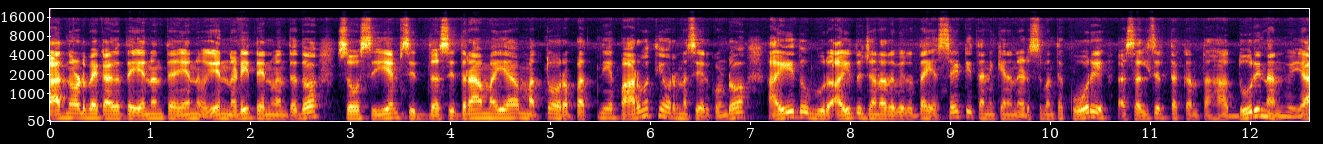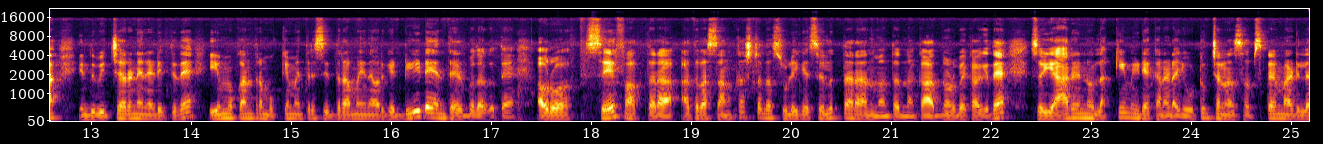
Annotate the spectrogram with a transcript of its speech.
ಕಾದ್ ನೋಡಬೇಕಾಗುತ್ತೆ ಏನಂತ, ಏನು ಏನು ನಡೀತೆ ಅನ್ನುವಂಥದ್ದು. So C M Sidda, Siddaramaiah ಮತ್ತು ಅವರ ಪತ್ನಿ ಪಾರ್ವತಿ ಅವರನ್ನು ಸೇರಿಕೊಂಡು ಐದು ಐದು ಜನರ ವಿರುದ್ಧ ಎಸ್ ಐ ಟಿ ತನಿಖೆಯನ್ನು ನಡೆಸುವಂತೆ ಕೋರಿ ಸಲ್ಲಿಸಿರ್ತಕ್ಕಂತಹ ದೂರಿನ ಅನ್ವಯ ಇಂದು ವಿಚಾರಣೆ ನಡೀತಿದೆ. ಈ ಮುಖಾಂತರ ಮುಖ್ಯಮಂತ್ರಿ ಸಿದ್ದರಾಮಯ್ಯನವರಿಗೆ ಡಿ ಡೇ ಅಂತ ಹೇಳ್ಬೋದಾಗುತ್ತೆ. ಅವರು ಸೇಫ್ ಆಗ್ತಾರಾ ಅಥವಾ ಸಂಕಷ್ಟದ ಸುಳಿಗೆ ಸಿಲುಕ್ತಾರಾ ಅನ್ನುವಂಥದ್ದನ್ನ ಕಾದು ನೋಡಬೇಕಾಗಿದೆ. ಸೊ ಯಾರೇನು lucky media Kannada YouTube channel subscribe ಮಾಡಿಲ್ಲ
